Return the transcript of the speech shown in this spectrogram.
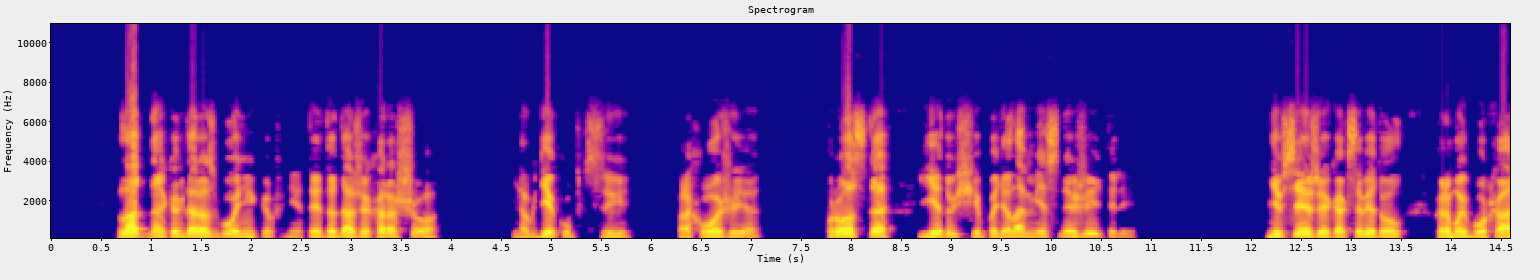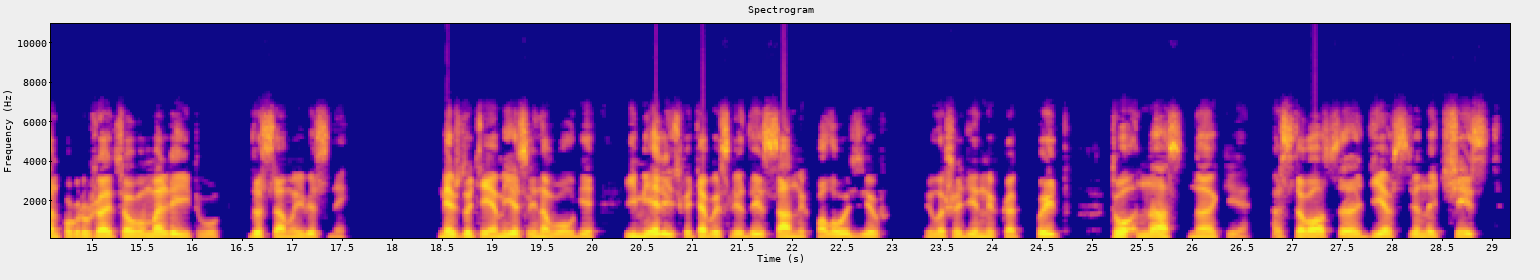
Ладно, когда разбойников нет, это даже хорошо. Но где купцы, прохожие, просто едущие по делам местные жители? Не все же, как советовал хромой Бурхан, погружаются в молитву до самой весны. Между тем, если на Волге имелись хотя бы следы санных полозьев и лошадиных копыт, то нас на оке оставался девственно чист.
